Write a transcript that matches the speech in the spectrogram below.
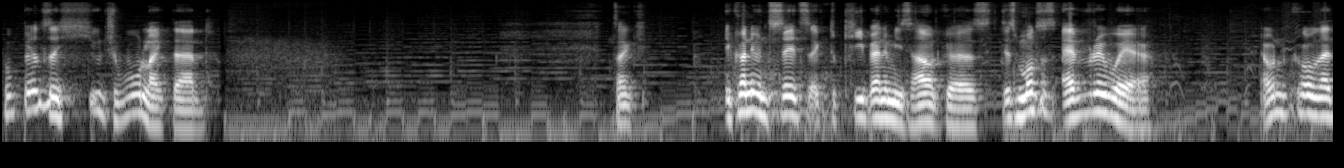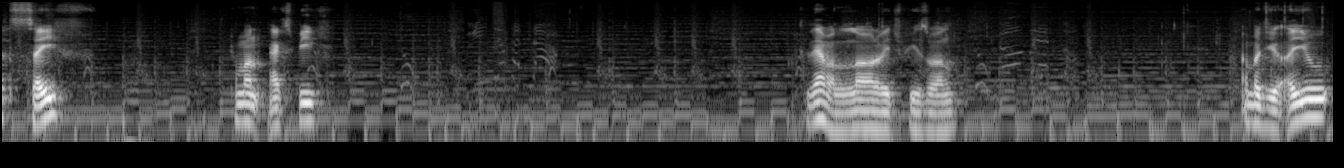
who builds a huge wall like that it's like you can't even say it's like to keep enemies out, because there's monsters everywhere. I wouldn't call that safe. Come on, Axe Beak. They have a lot of HP as well. How about you? Are you...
